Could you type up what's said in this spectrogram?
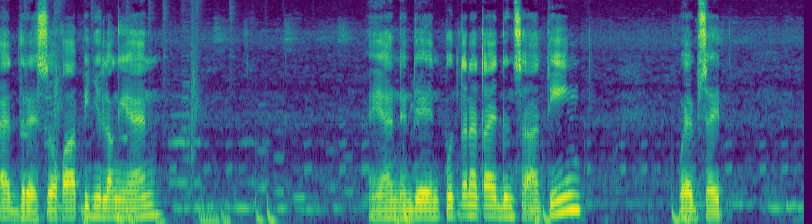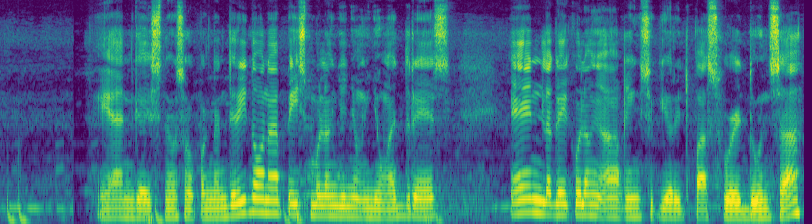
address. So, copy nyo lang yan. Ayan, and then punta na tayo dun sa ating website. Ayan guys, no? So, pag nandito na, paste mo lang dyan yung inyong address. And lagay ko lang yung aking security password dun sa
